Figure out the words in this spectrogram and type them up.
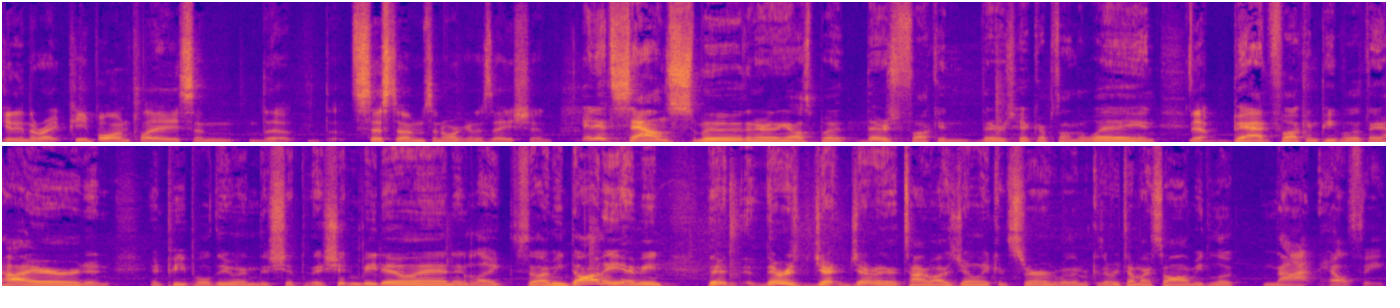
getting the right people in place and the, the systems and organization. and it sounds smooth and everything else, but there's fucking there's hiccups on the way and Yeah. bad fucking people that they hired and and people doing the shit that they shouldn't be doing and like so. I mean, Donnie. I mean, there there was generally a time I was generally concerned with him because every time I saw him, he looked not healthy.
